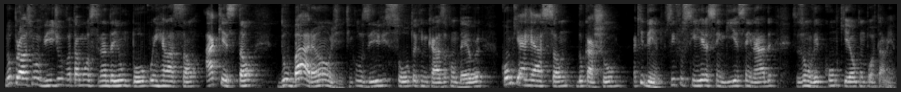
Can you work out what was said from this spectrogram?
No próximo vídeo vou estar mostrando aí um pouco em relação à questão do barão, gente. Inclusive solto aqui em casa com Débora, como que é a reação do cachorro aqui dentro. Sem focinheira, sem guia, sem nada. Vocês vão ver como que é o comportamento.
